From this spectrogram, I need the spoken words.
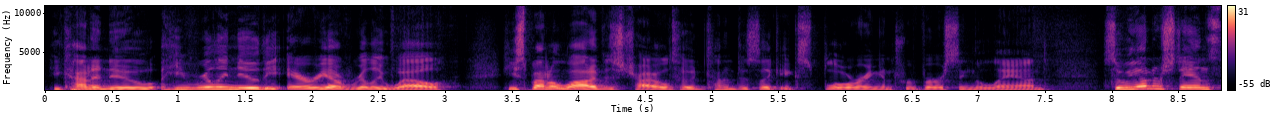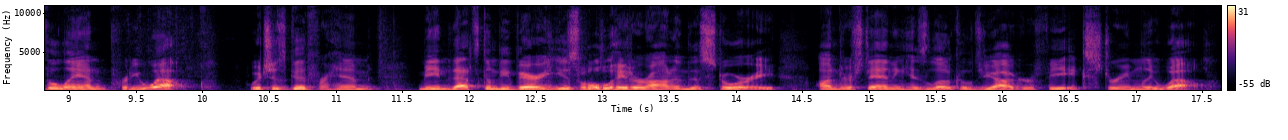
He kind of knew, he really knew the area really well. He spent a lot of his childhood kind of just like exploring and traversing the land. So he understands the land pretty well, which is good for him. I mean, that's going to be very useful later on in this story, understanding his local geography extremely well.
